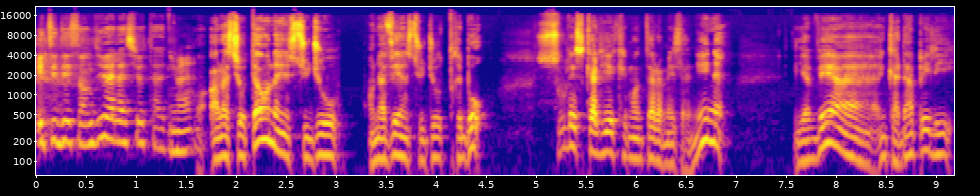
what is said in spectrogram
Et t'es descendue à la Ciotat. Ouais. Bon, À la Ciotat, on a un studio, on avait un studio très beau. Sous l'escalier qui montait à la mezzanine, il y avait un, un canapé lit.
